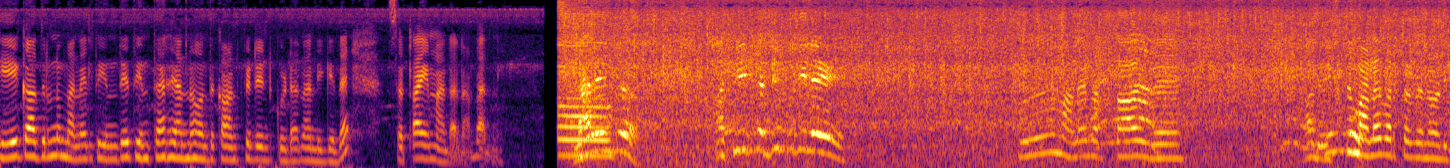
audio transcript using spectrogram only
ಹೇಗಾದ್ರೂ ಮನೇಲಿ ತಿಂದೇ ತಿಂತಾರೆ ಅನ್ನೋ ಒಂದು ಕಾನ್ಫಿಡೆಂಟ್ ಕೂಡ ನನಗಿದೆ. ಸೊ ಟ್ರೈ ಮಾಡೋಣ ಬನ್ನಿ. ಫುಲ್ ಮಳೆ ಬರ್ತಾ ಇದೆ. ಎಷ್ಟು ಮಳೆ ಬರ್ತದೆ ನೋಡಿ.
